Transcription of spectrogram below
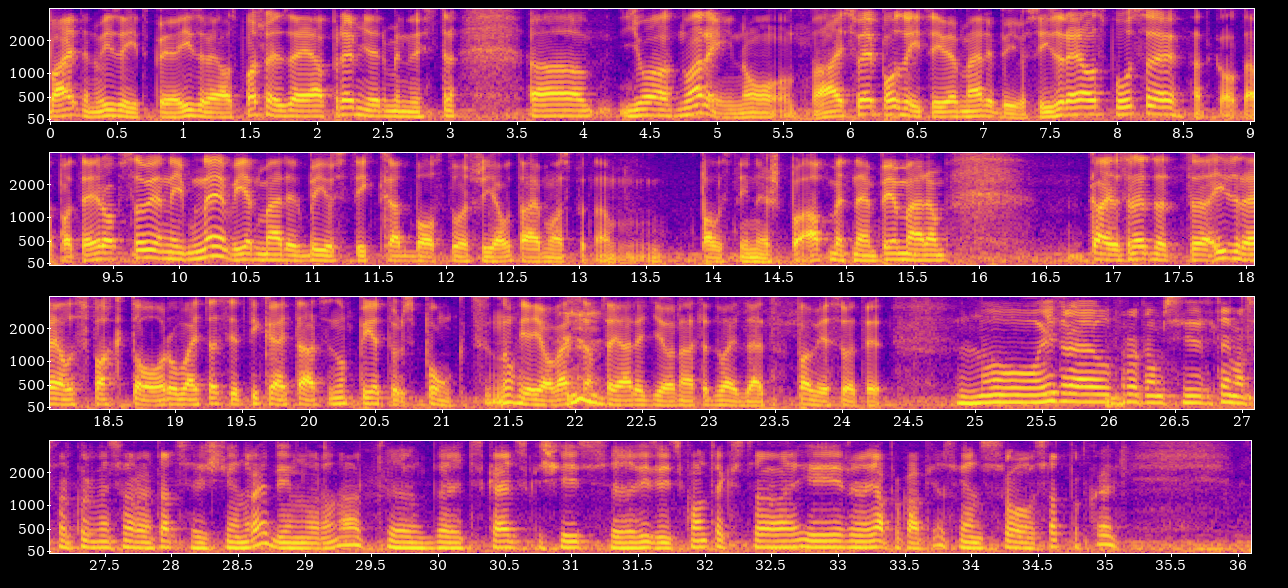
Baidena vizīte pie Izraēlas pašreizējā premjerministra, uh, jo nu, arī nu, ASV pozīcija vienmēr ir bijusi Izraēlas pusē, atkal tāpat Eiropas Savienība nevienmēr ir bijusi tik atbalstoša jautājumos par palestīniešu apmetnēm, piemēram. Kā jūs redzat, eh, Izraēlas faktoru, vai tas ir tikai tāds nu, pieturas punkts? Nu, ja jau esam tajā reģionā, tad vajadzētu paviesoties. Nu, Izraela, protams, ir temats, par kuru mēs varētu atsevišķi vienu raidījumu norunāt, eh, bet skaidrs, ka šīs eh, vizītes kontekstā ir jāpakāpjas viens solis atpakaļ.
